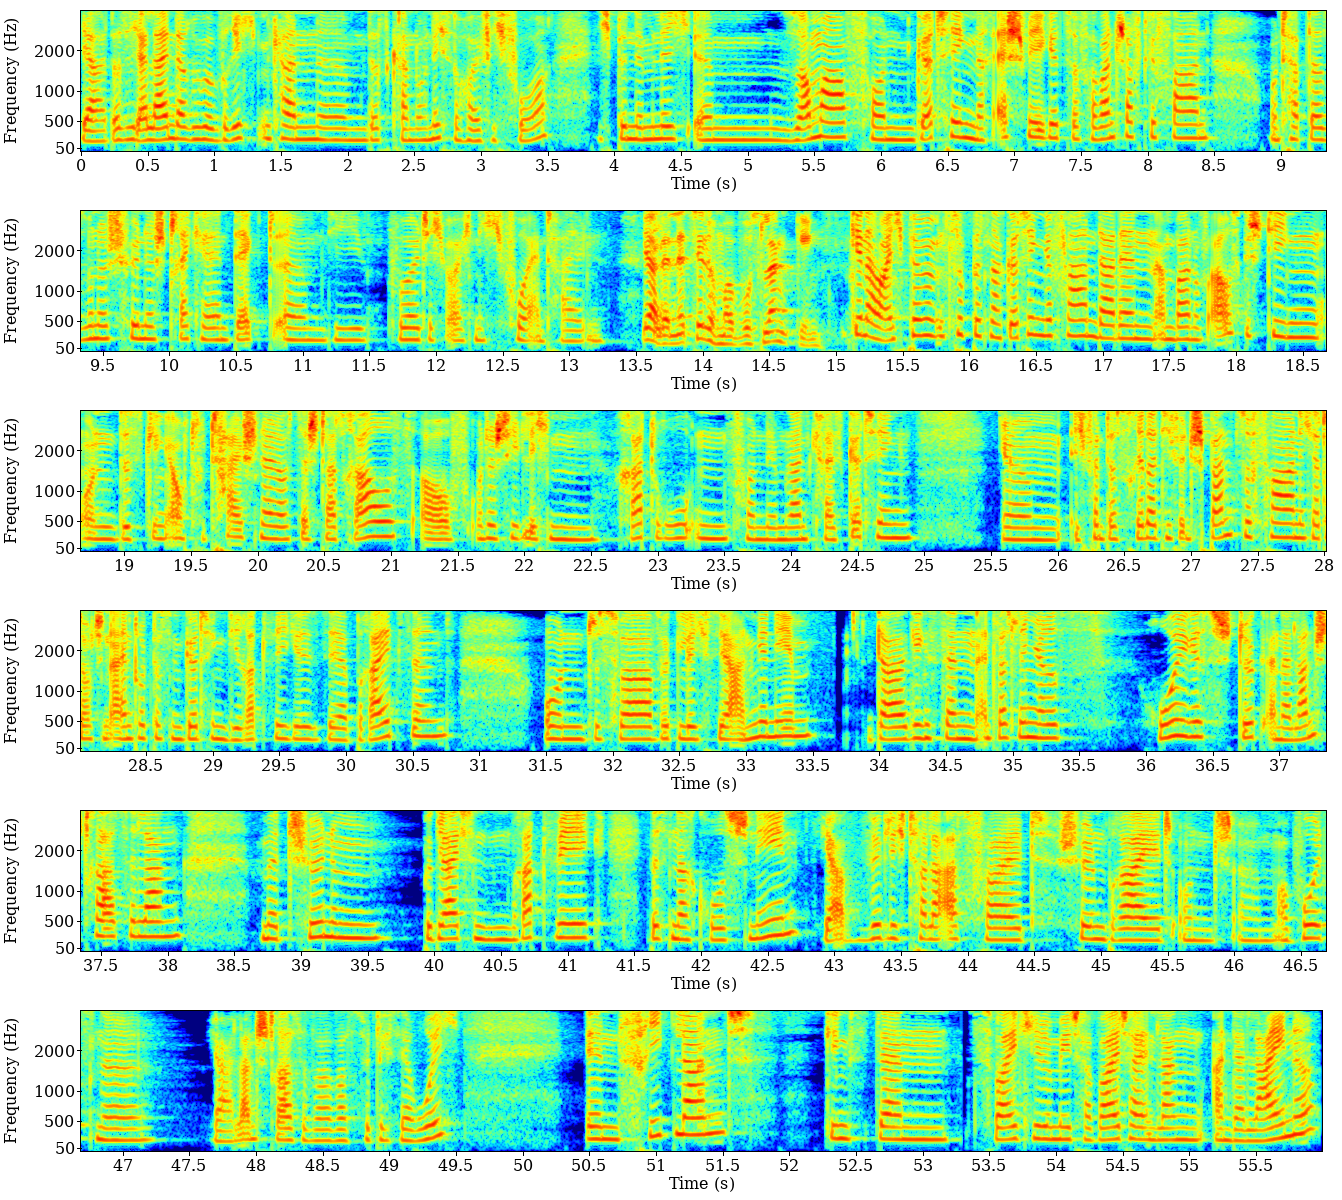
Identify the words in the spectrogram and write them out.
ja, dass ich allein darüber berichten kann, ähm, das kam noch nicht so häufig vor. Ich bin nämlich im Sommer von Göttingen nach Eschwege zur Verwandtschaft gefahren und habe da so eine schöne Strecke entdeckt, ähm, die wollte ich euch nicht vorenthalten. Ja, dann erzähl doch mal, wo es lang ging. Genau, ich bin mit dem Zug bis nach Göttingen gefahren, da dann am Bahnhof ausgestiegen und es ging auch total schnell aus der Stadt raus auf unterschiedlichen Radrouten von dem Landkreis Göttingen. Ähm, ich fand das relativ entspannt zu fahren. Ich hatte auch den Eindruck, dass in Göttingen die Radwege sehr breit sind und es war wirklich sehr angenehm. Da ging es dann etwas längeres, ruhiges Stück an der Landstraße lang mit schönem begleitenden Radweg bis nach Großschneen. Ja, wirklich toller Asphalt, schön breit und ähm, obwohl es eine ja, Landstraße war, war es wirklich sehr ruhig. In Friedland ging es dann zwei Kilometer weiter entlang an der Leine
